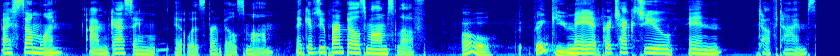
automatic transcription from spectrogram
by someone. I'm guessing it was Burnt Bill's mom. It gives you Burnt Bill's mom's love. Oh, th- thank you. May it protect you in tough times.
